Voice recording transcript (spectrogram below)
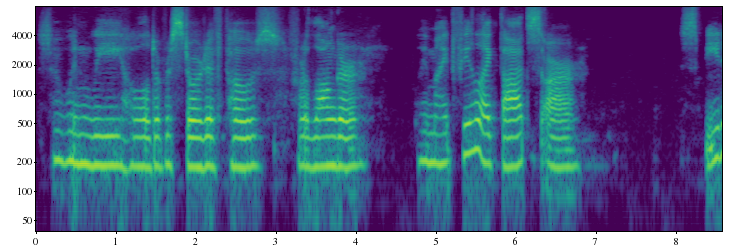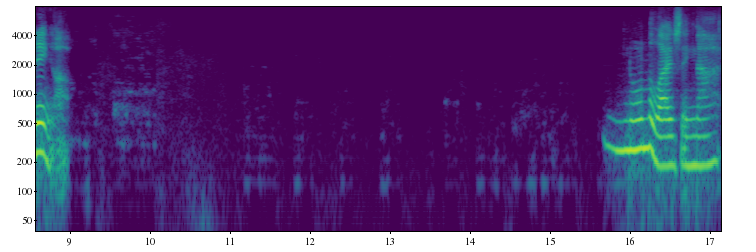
So, when we hold a restorative pose for longer we might feel like thoughts are speeding up. Normalizing that.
